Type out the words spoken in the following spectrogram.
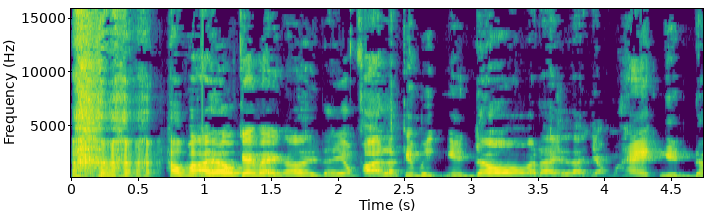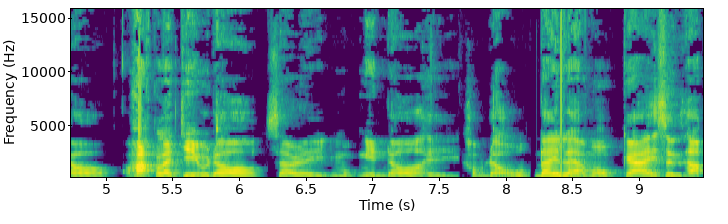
không phải đâu các bạn ơi đây không phải là cái mic nghìn đô mà đây là giọng hát nghìn đô hoặc là triệu đô. Sorry một nghìn đô thì không đủ. Đây là một cái sự thật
